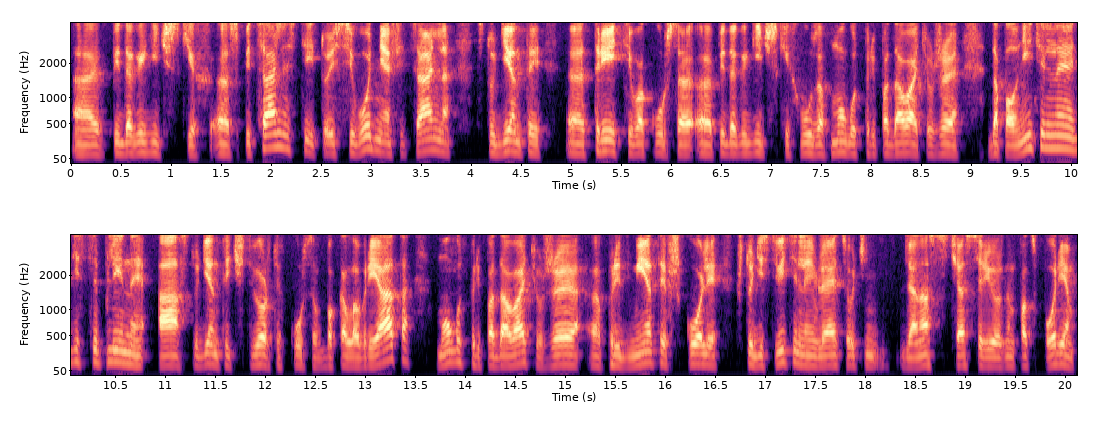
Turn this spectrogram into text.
э, педагогических э, специальностей. То есть сегодня официально студенты э, третьего курса педагогических вузов могут преподавать уже дополнительные дисциплины, а студенты четвертых курсов бакалавриата могут преподавать уже предметы в школе, что действительно является очень для нас сейчас серьезным подспорьем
